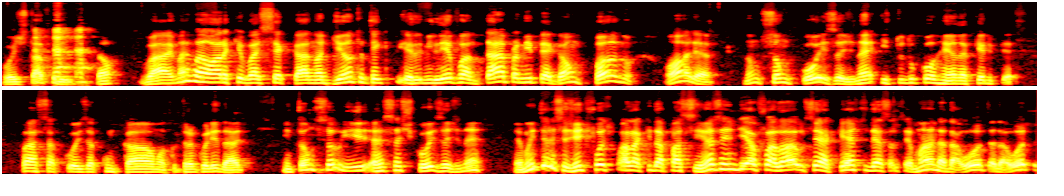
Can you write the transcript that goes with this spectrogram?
Hoje está frio, então vai, mas uma hora que vai secar, não adianta ter que ele me levantar para me pegar um pano, olha, não são coisas, né? E tudo correndo, aquele faça a coisa com calma, com tranquilidade. Então são essas coisas, né? É muito interessante. Se a gente fosse falar aqui da paciência, a gente ia falar o CEACast dessa semana, da outra, da outra.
